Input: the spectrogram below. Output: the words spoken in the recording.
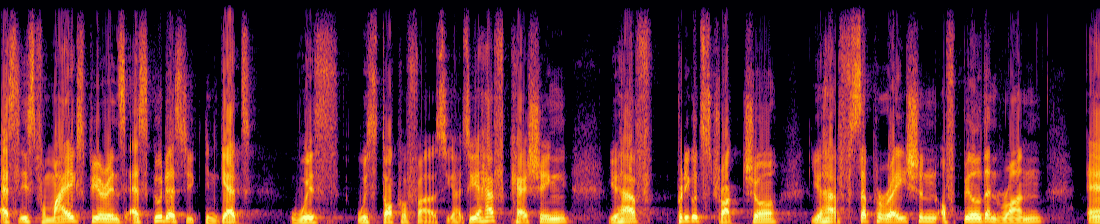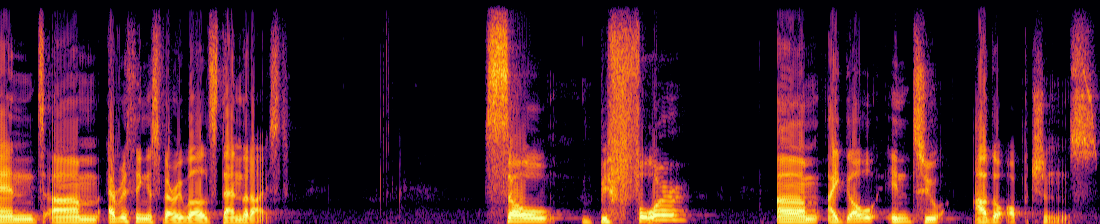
at least from my experience, as good as you can get with with Docker files. So you have caching, you have pretty good structure. You have separation of build and run, and um, everything is very well standardized. So before um, I go into other options,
